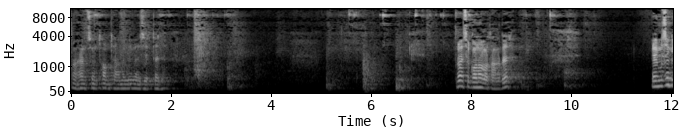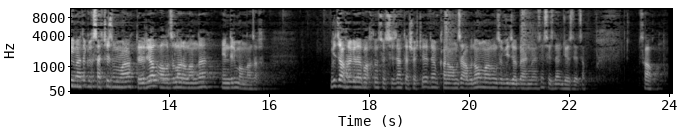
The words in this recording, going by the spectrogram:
O həmçinin tam təmirli vəziyyətdədir. Bura isə qonaq otağıdır. Evimizin qiyməti 48 min manatdır. Real alıcılar olanda endirim olunacaq. Video axıra qədər baxdığınız üçün sizdən təşəkkür edirəm. Kanalımıza abunə olmağınızı, video bəyənməyinizi sizdən gözləyəcəm. Sağ olun.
